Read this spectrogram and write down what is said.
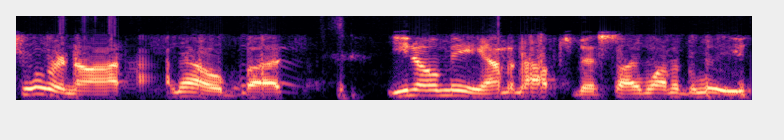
true or not, I don't know. But you know me, I'm an optimist. I want to believe.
